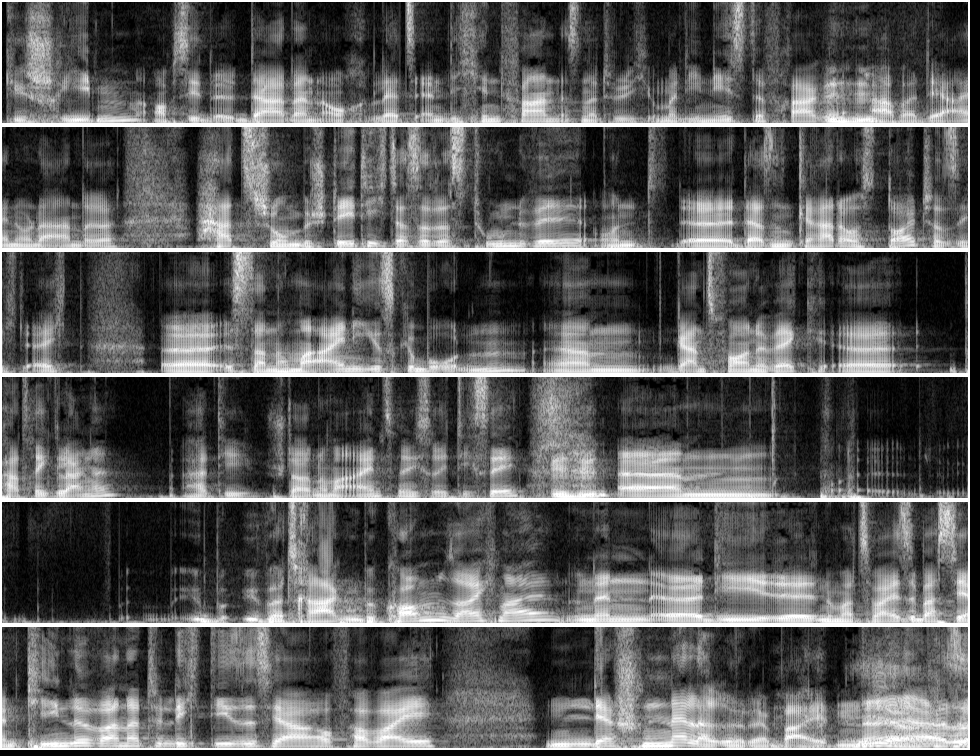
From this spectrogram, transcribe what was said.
geschrieben. Ob sie da dann auch letztendlich hinfahren, ist natürlich immer die nächste Frage. Mhm. Aber der eine oder andere hat es schon bestätigt, dass er das tun will. Und äh, da sind gerade aus deutscher Sicht echt, äh, ist da nochmal einiges geboten. Ähm, ganz vorneweg äh, Patrick Lange hat die Startnummer 1, wenn ich es richtig sehe. Mhm. Ähm, übertragen bekommen, sag ich mal. Und dann äh, die äh, Nummer 2, Sebastian Kienle, war natürlich dieses Jahr auf Hawaii der schnellere der beiden. Ne? Ja. Also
